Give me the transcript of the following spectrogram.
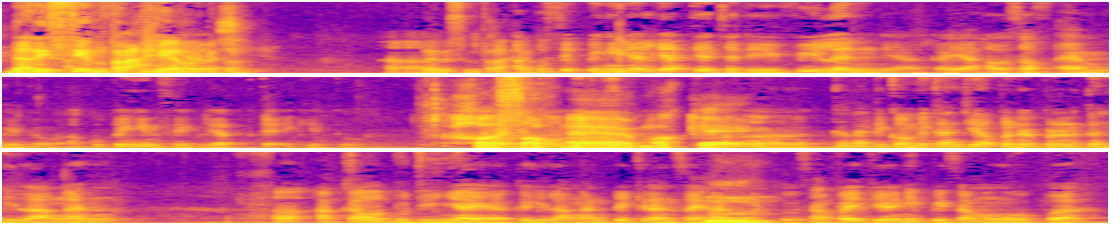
Dari scene terakhir pinginnya- gitu. Ha-ha. Dari scene terakhir. Aku sih pinginnya lihat dia jadi villain ya, kayak House of M gitu. Aku pingin sih lihat kayak gitu. House of Karena komik M, oke. Eh, karena di komik kan dia benar-benar kehilangan eh, akal budinya ya, kehilangan pikiran sehat Hmm. gitu. Sampai dia ini bisa mengubah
